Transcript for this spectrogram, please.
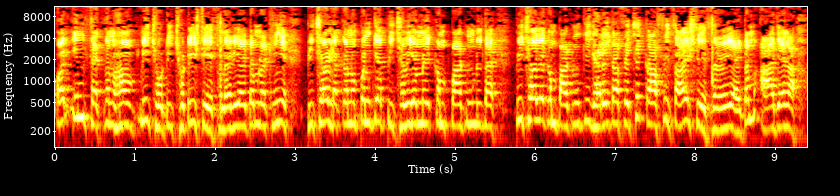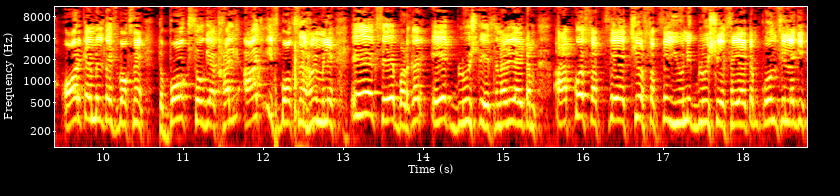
और इन सेक्शन में हम अपनी छोटी छोटी स्टेशनरी आइटम रखेंगे। पीछे वाला ढक्कन ओपन किया? पीछे भी हमें एक कंपार्टमेंट मिलता है। पीछे वाले कंपार्टमेंट की घड़ी का पीछे काफ़ी सारे स्टेशनरी आइटम आ जाएगा। और क्या मिलता है इस बॉक्स में? तो बॉक्स हो गया खाली। आज इस बॉक्स में हमें मिले एक से बढ़कर एक ब्लू स्टेशनरी आइटम आपको सबसे अच्छी और सबसे यूनिक ब्लू स्टेशनरी आइटम कौन सी लगी?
